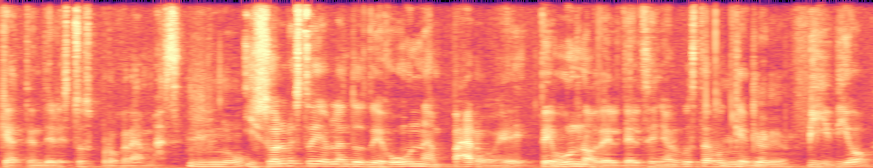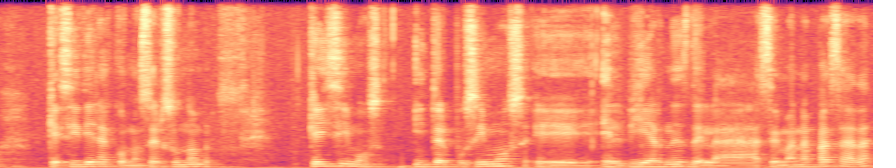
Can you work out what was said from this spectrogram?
que atender estos programas. No. Y solo estoy hablando de un amparo, ¿eh? de uno, del, del señor Gustavo, que me. Pidió que sí diera a conocer su nombre. ¿Qué hicimos? Interpusimos eh, el viernes de la semana pasada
